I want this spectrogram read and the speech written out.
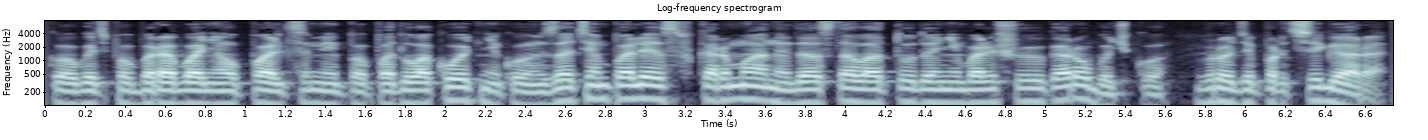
Коготь побарабанил пальцами по подлокотнику, затем полез в карман и достал оттуда небольшую коробочку, вроде портсигара.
